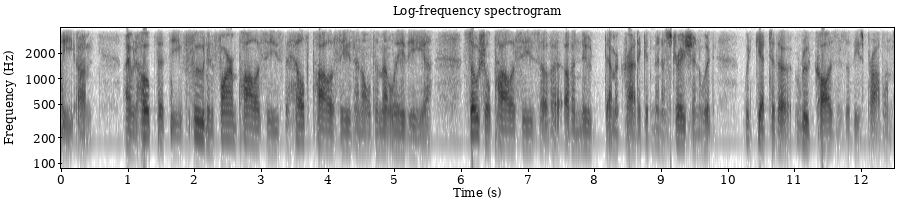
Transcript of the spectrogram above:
the um, I would hope that the food and farm policies, the health policies, and ultimately the uh, social policies of a, of a new Democratic administration would would get to the root causes of these problems.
